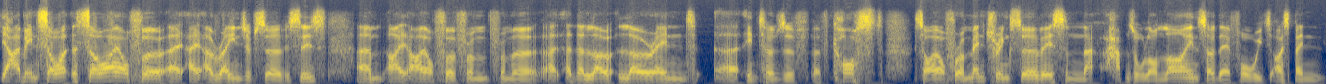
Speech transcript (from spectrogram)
Yeah, I mean, so so I offer a, a range of services. Um, I, I, offer from from a, a the low, lower end uh, in terms of, of cost. So I offer a mentoring service, and that happens all online. So therefore, we I spend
